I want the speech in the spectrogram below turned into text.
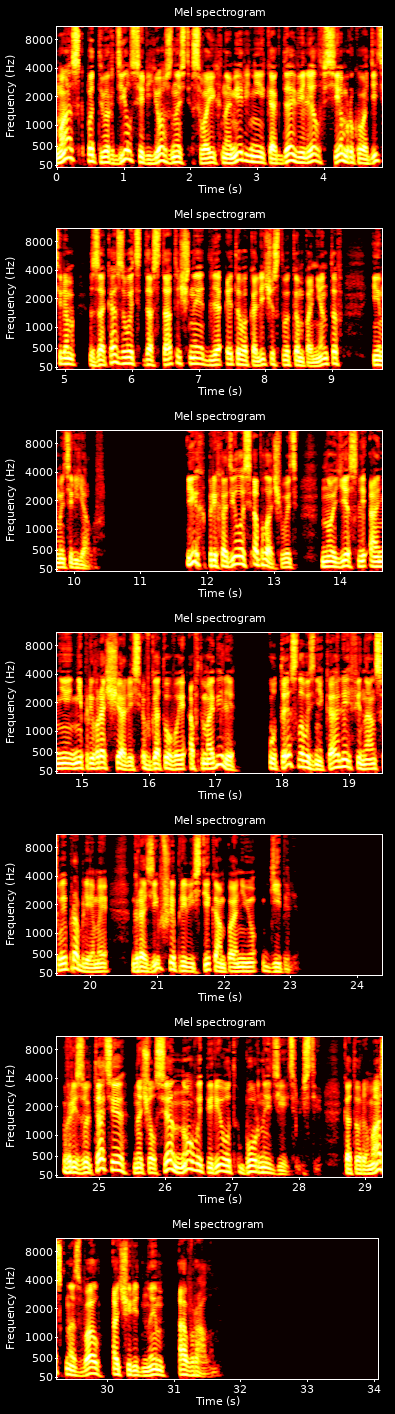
Маск подтвердил серьезность своих намерений, когда велел всем руководителям заказывать достаточное для этого количество компонентов и материалов. Их приходилось оплачивать, но если они не превращались в готовые автомобили, у Тесла возникали финансовые проблемы, грозившие привести компанию к гибели. В результате начался новый период бурной деятельности, который Маск назвал очередным авралом.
